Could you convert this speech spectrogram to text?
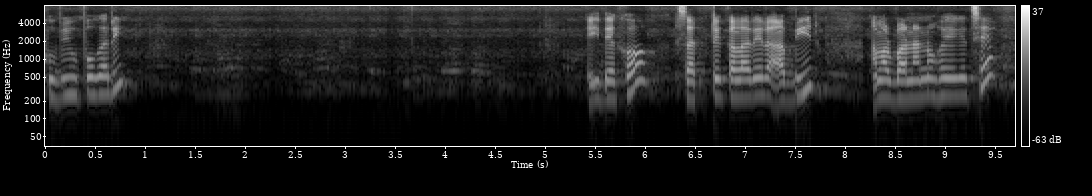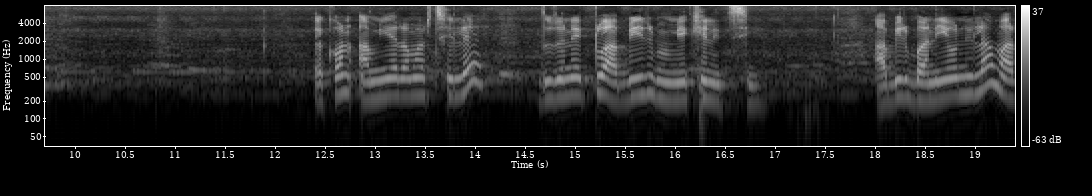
খুবই উপকারী। এই দেখো, চারটে কালারের আবির আমার বানানো হয়ে গেছে। এখন আমি আর আমার ছেলে দুজনে একটু আবির মেখে নিচ্ছি। আবির বানিয়েও নিলাম আর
